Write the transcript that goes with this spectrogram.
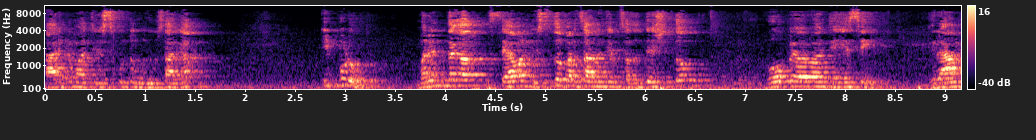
కార్యక్రమాలు చేసుకుంటూ ముందుకు సాగా. ఇప్పుడు మరింతగా సేవలు విస్తృతపరచాలని చెప్పి సదుద్దేశంతో గోపరివారు చేసి గ్రామ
